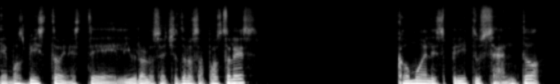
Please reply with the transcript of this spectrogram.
Hemos visto en este libro Los Hechos de los Apóstoles cómo el Espíritu Santo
